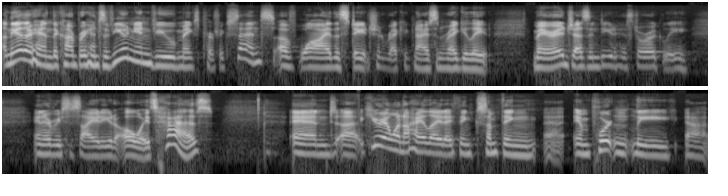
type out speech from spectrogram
On the other hand, the comprehensive union view makes perfect sense of why the state should recognize and regulate marriage, as indeed historically in every society it always has. And uh, here I want to highlight, I think, something uh, importantly uh,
